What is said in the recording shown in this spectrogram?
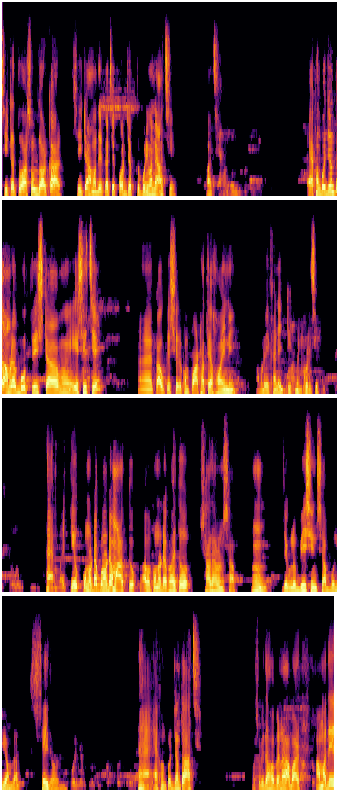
সেটা তো আসল দরকার, সেটা আমাদের কাছে পর্যাপ্ত পরিমাণে আছে আচ্ছা এখন পর্যন্ত আমরা বত্রিশটা এসেছে কাউকে সেরকম পাঠাতে হয়নি, আমরা এখানেই ট্রিটমেন্ট করেছি। হ্যাঁ কেউ কোনোটা কোনোটা মারাত্মক, আবার কোনোটা হয়তো সাধারণ সাপ, হুম, যেগুলো বিষহীন সাপ বলি আমরা, সেই ধরনের। হ্যাঁ এখন পর্যন্ত আছে। অসুবিধা হবে না। আবার আমাদের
